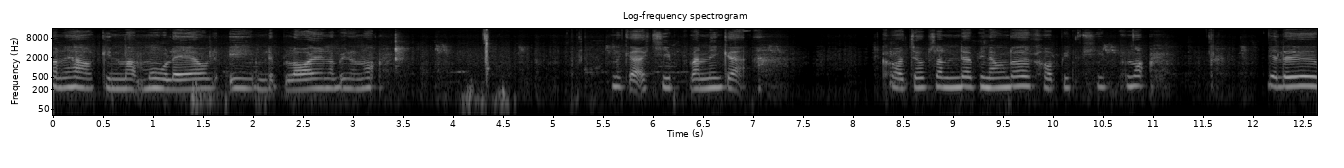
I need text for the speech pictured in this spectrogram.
อนนี้เรากินมักหมูแล้วอิ่มเรียบร้อยแล้วนะพี่น้องเนาะนี่ก็คลิปวันนี้ก็ขอจบซ้ำเด้อพี่น้องเด้อขอปิดคลิปเนาะอย่าลืม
